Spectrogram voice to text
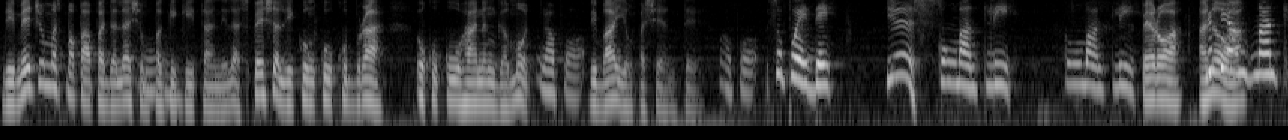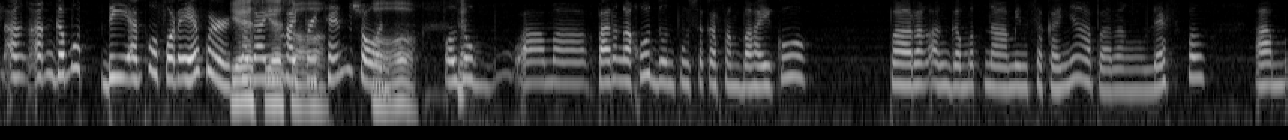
di medyo mas mapapadalas yung pagkikita nila, especially kung kukubra o kukuha ng gamot, Opo. 'di ba, yung pasyente. Opo. So pwede Yes. kung monthly. Kung monthly. Pero ah, ano Kasi ah, ang, month, ang, ang gamot, di ano, forever. Yes, Kagaya yes, yung oo. hypertension. Oo. Although, um, ah, parang ako, doon po sa kasambahay ko, parang ang gamot namin sa kanya, parang less, well, um,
